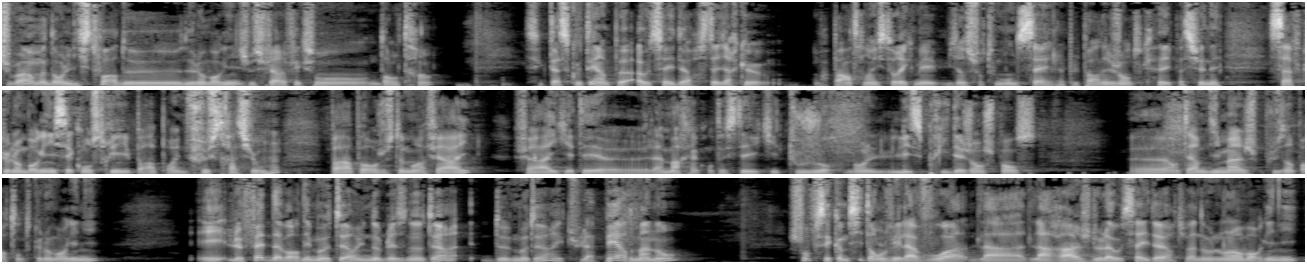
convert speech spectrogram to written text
tu vois, moi, dans l'histoire de, de Lamborghini, je me suis fait la réflexion dans le train. C'est que t'as ce côté un peu outsider. C'est-à-dire que, on va pas rentrer dans l'historique, mais bien sûr, tout le monde sait, la plupart des gens, en tout cas des passionnés, savent que Lamborghini s'est construit par rapport à une frustration, Mhm. par rapport justement à Ferrari. Ferrari qui était euh, la marque incontestée et qui est toujours dans l'esprit des gens, je pense, euh, en termes d'image plus importante que Lamborghini. Et le fait d'avoir des moteurs, une noblesse de moteur, de moteur et que tu la perdes maintenant, je trouve que c'est comme si t'enlevais la voix de la, de la rage de l'outsider, tu vois, dans le Lamborghini,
